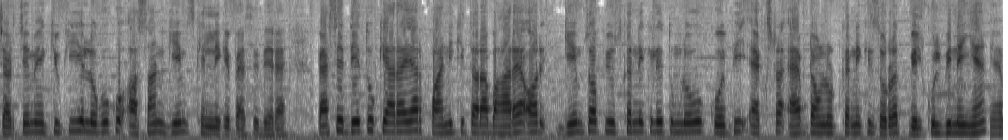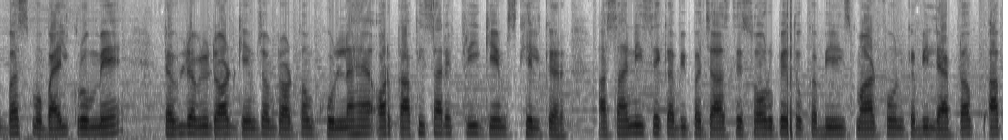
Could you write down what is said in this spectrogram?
चर्चे में है क्योंकि ये लोगों को आसान गेम्स खेलने के पैसे दे रहा है। पैसे दे तो क्या रहा है यार? पानी की तरह बहा रहा है और गेम्स ऑफ़ यूज़ करने के लिए तुम लोगों को कोई भी एक्स्ट्रा ऐप डाउनलोड करने की ज़रूरत बिल्कुल भी नहीं है। बस मोबाइल क्रोम में www.gamesop.com खोलना है और काफ़ी सारे फ्री गेम्स खेलकर आसानी से कभी 50 से 100 रुपए तो कभी स्मार्टफ़ोन कभी लैपटॉप आप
